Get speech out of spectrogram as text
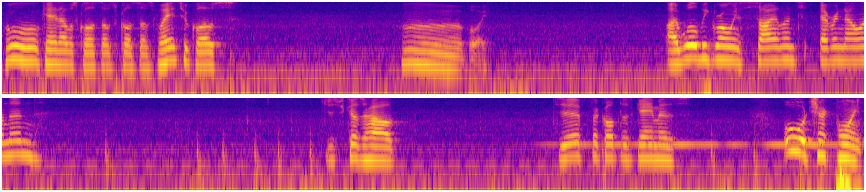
Oh, okay, that was close, that was close, that was way too close. Oh, boy. I will be growing silent every now and then. Just because of how difficult this game is. Oh, checkpoint!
